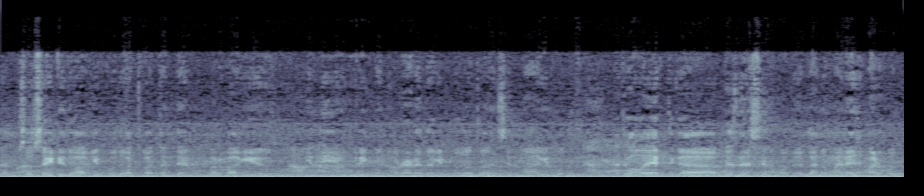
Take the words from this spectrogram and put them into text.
ನನ್ನ ಸೊಸೈಟಿದು ಆಗಿರ್ಬೋದು ಅಥವಾ ತಂದೆ ಪರವಾಗಿ ಇಲ್ಲಿ ಊರಿಗೆ ಬಂದು ಓಡಾಡೋದಾಗಿರ್ಬೋದು ಅಥವಾ ಸಿನಿಮಾ ಆಗಿರ್ಬೋದು ಅಥವಾ ವೈಯಕ್ತಿಕ ಬಿಸ್ನೆಸ್ ಇರ್ಬೋದು ಎಲ್ಲನೂ ಮ್ಯಾನೇಜ್ ಮಾಡ್ಬೋದು.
